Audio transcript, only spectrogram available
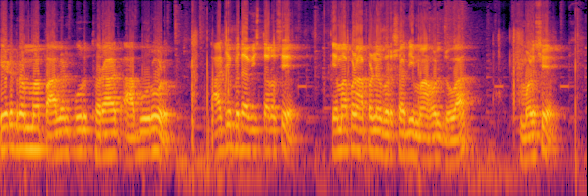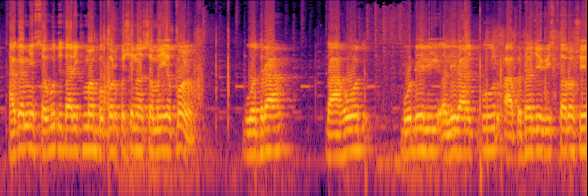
ખેડબ્રહ્મા, પાલનપુર, થરાદ, આબુ રોડ. આ જે બધા વિસ્તારો છે, તેમાં પણ આપણને વરસાદી માહોલ જોવા મળશે. આગામી ચૌદ તારીખમાં બપોર પછીના સમયે પણ ગોધરા, દાહોદ, બોડેલી, અલીરાજપુર, આ બધા જે વિસ્તારો છે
